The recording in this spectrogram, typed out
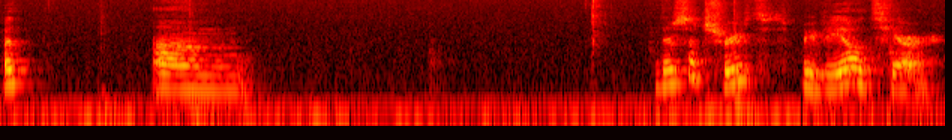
but um, there's a truth revealed here.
